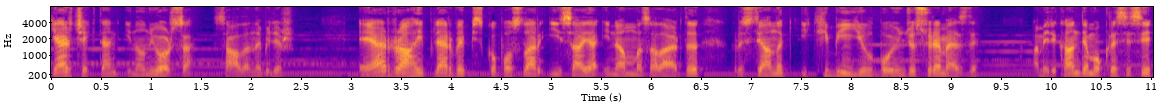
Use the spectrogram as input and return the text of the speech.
gerçekten inanıyorsa sağlanabilir. Eğer rahipler ve psikoposlar İsa'ya inanmasalardı, Hristiyanlık 2000 yıl boyunca süremezdi. Amerikan demokrasisi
